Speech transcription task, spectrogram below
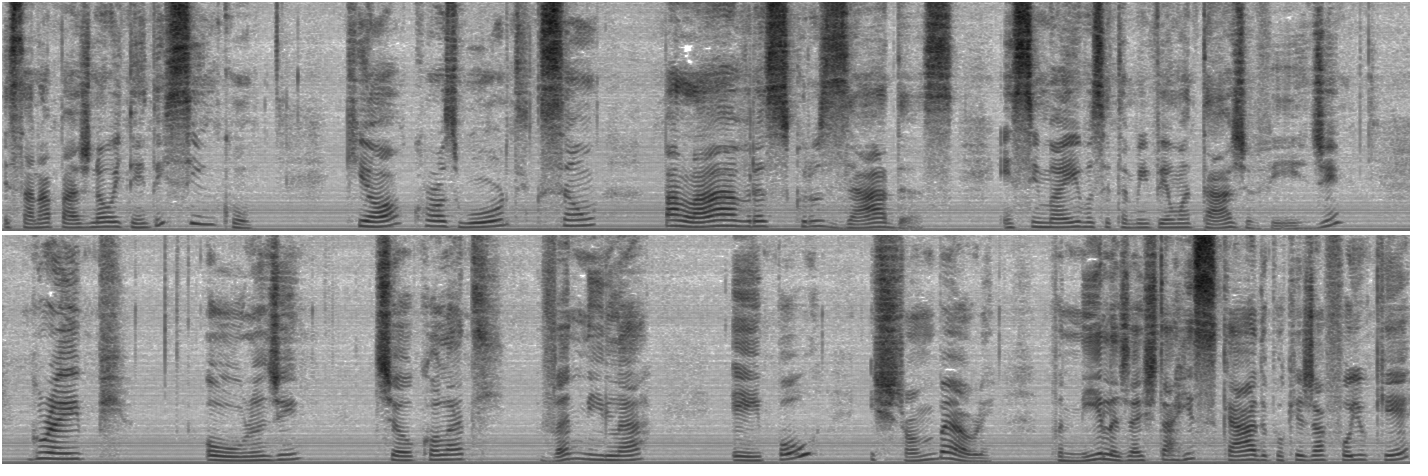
está na página 85, que ó, crossword, que são palavras cruzadas. Em cima aí você também vê uma tarja verde, grape, orange, chocolate, vanilla, apple strawberry. Vanilla já está arriscado porque já foi o que?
